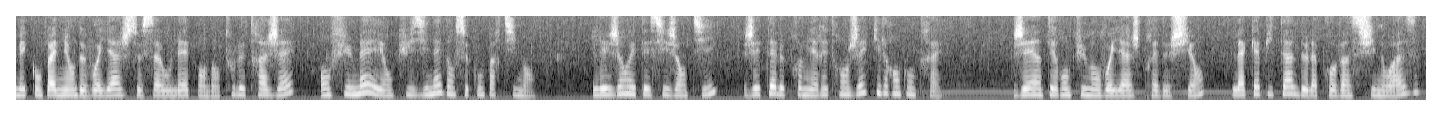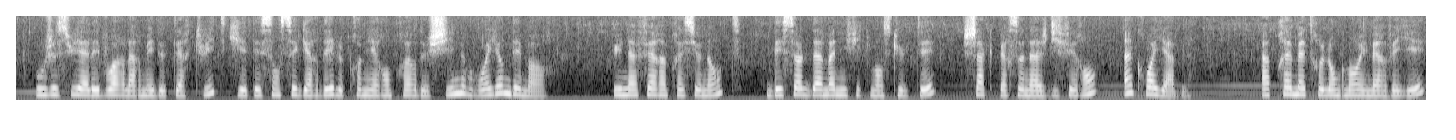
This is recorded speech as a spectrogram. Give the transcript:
mes compagnons de voyage se saoulaient pendant tout le trajet, on fumait et on cuisinait dans ce compartiment. Les gens étaient si gentils, j'étais le premier étranger qu'ils rencontraient. J'ai interrompu mon voyage près de Xi'an, la capitale de la province chinoise, où je suis allé voir l'armée de terre cuite qui était censée garder le premier empereur de Chine au royaume des morts. Une affaire impressionnante, des soldats magnifiquement sculptés, chaque personnage différent, incroyable. Après m'être longuement émerveillé,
